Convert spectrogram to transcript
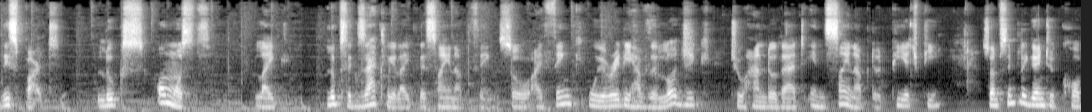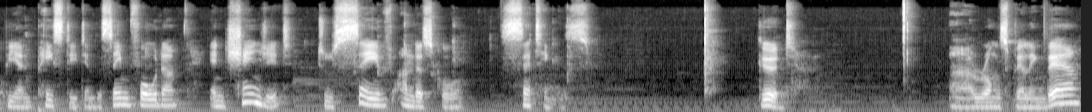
this part looks almost like looks exactly like the sign up thing. So I think we already have the logic to handle that in signup.php. So I'm simply going to copy and paste it in the same folder and change it to save underscore settings. Good. Uh, wrong spelling there.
